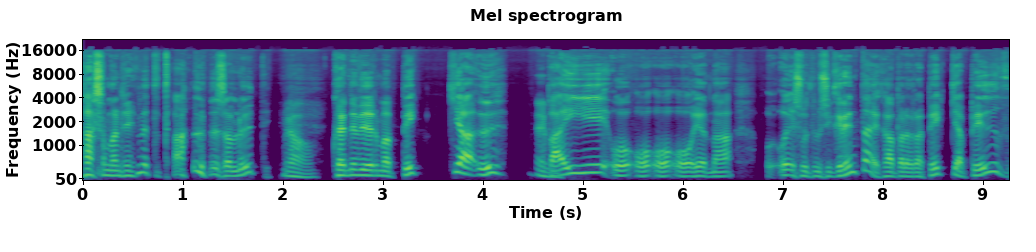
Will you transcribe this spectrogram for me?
Það sem hann er með að tala um þessa luti Já. hvernig við erum að byggja upp. Bæi og, og, og, og hérna og eins og til þessi grindaði, það er bara verið að byggja byggð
